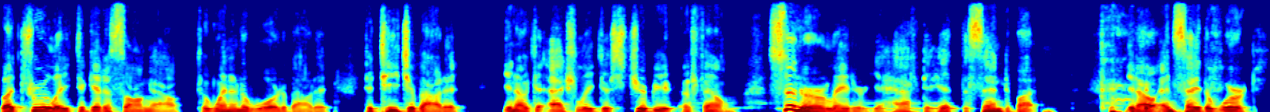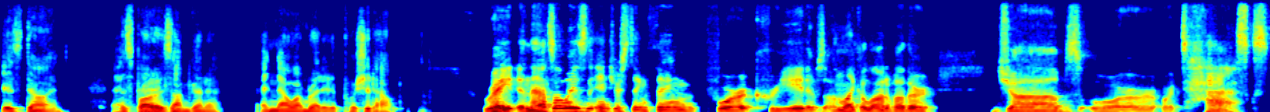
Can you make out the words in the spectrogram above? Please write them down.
but truly to get a song out to win an award about it to teach about it you know to actually distribute a film sooner or later you have to hit the send button you know and say the work is done as far as i'm gonna and now i'm ready to push it out Right. And that's always an interesting thing for creatives. Unlike a lot of other jobs or, or tasks,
